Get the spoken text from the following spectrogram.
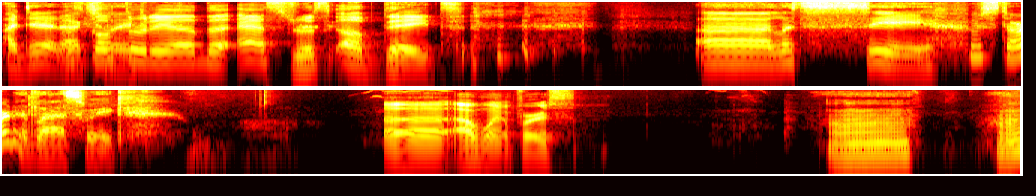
I did Let's actually. go through the uh, the asterisk update. Uh, let's see who started last week. Uh, I went first. Mm, hmm,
